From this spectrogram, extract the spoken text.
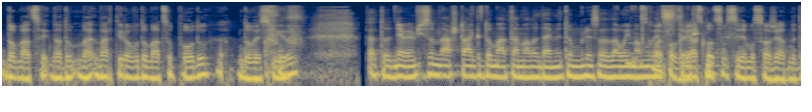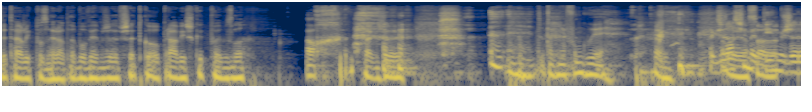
domácej, na do, Martyrovú domácu pôdu do vesmíru. Táto, neviem, či som až tak doma tam, ale dajme tomu, že sa zaujímam o vec. Pozri, aspoň som si nemusel žiadne detaily pozerať, lebo viem, že všetko opravíš, keď poviem zle. Och. Takže... to tak nefunguje. Takže začneme ja sa... tým, že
